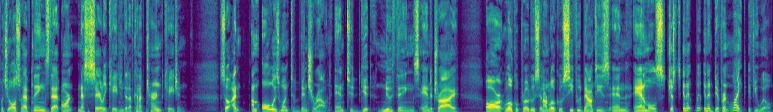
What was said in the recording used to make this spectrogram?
but you also have things that aren't necessarily Cajun that I've kind of turned Cajun. So I, I'm always one to venture out and to get new things and to try our local produce and our local seafood bounties and animals just in a, in a different light, if you will.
